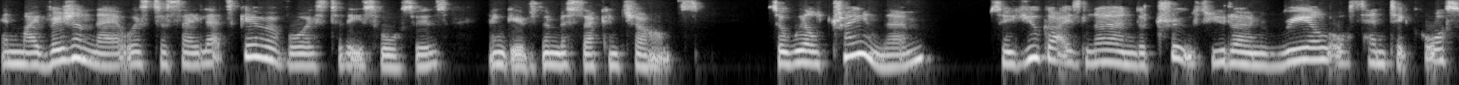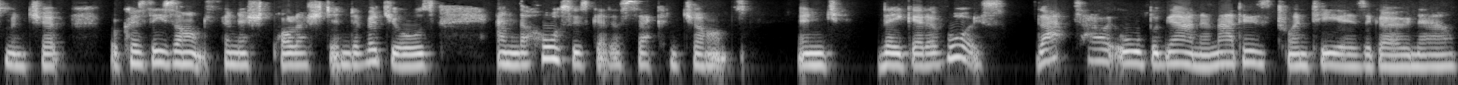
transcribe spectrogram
And my vision there was to say, let's give a voice to these horses and give them a second chance. So we'll train them so you guys learn the truth. You learn real, authentic horsemanship because these aren't finished, polished individuals. And the horses get a second chance and they get a voice. That's how it all began. And that is 20 years ago now.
